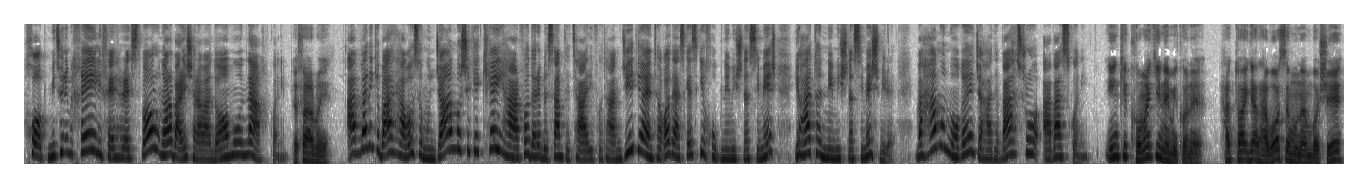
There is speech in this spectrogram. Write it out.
خب می‌تونیم خیلی فهرستوار اونا رو برای شنونده نقل کنیم. بفرمایید. اولی که باید حواسمون جمع باشه که کی حرفا داره به سمت تعریف و تمجید یا انتقاد از کسی که خوب نمیشناسیمش یا حتی نمیشناسیمش میره. و همون موقع جهت بحث رو عوض کنیم. این که کمکی نمی‌کنه. حتی اگر حواسمونم باشه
